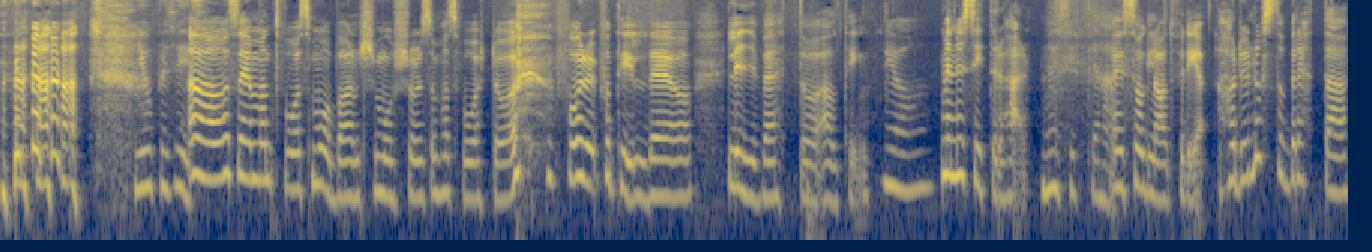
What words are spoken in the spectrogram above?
Jo, precis. Ja, och så är man två småbarnsmorsor som har svårt att få, få till det och livet och allting. Ja, Men nu sitter du här. nu sitter jag Jag är här. så glad för det. Har du lust att berätta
